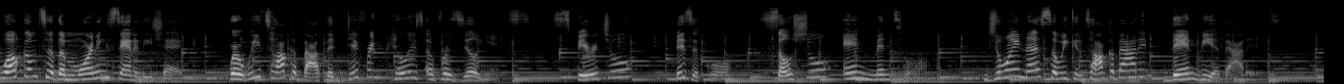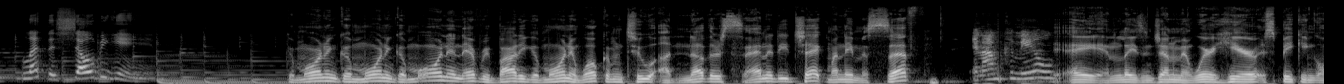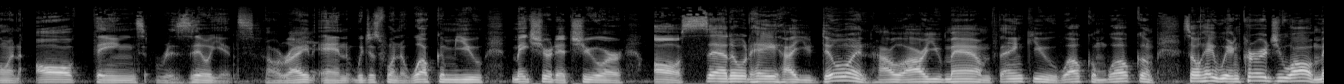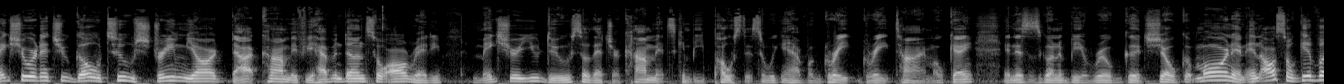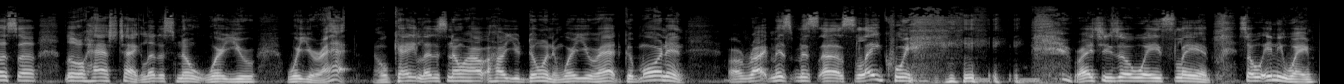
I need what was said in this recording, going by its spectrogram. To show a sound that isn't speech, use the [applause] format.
Welcome to the Morning Sanity Check, where we talk about the different pillars of resilience spiritual, physical, social, and mental. Join us so we can talk about it, then be about it. Let the show begin. Good morning, good morning, good morning, everybody. Good morning. Welcome to another Sanity Check. My name is Seth. And I'm Camille. Hey, and ladies and gentlemen, we're here speaking on all things resilience. All right. And we just want to welcome you. Make sure that you are all settled. Hey, how you doing? How are you, ma'am? Thank you. Welcome, welcome. So, hey, we encourage you all. Make sure that you go to StreamYard.com if you haven't done so already. Make sure you do so that your comments can be posted so we can have a great, great time. Okay. And this is going to be a real good show. Good morning. And also give us a little hashtag. Let us know where you where you're at. Okay. Let us know how, how you're doing and where you're at. Good morning. All right, Miss Miss uh, Slay Queen, [laughs] right? She's always slaying. So anyway,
